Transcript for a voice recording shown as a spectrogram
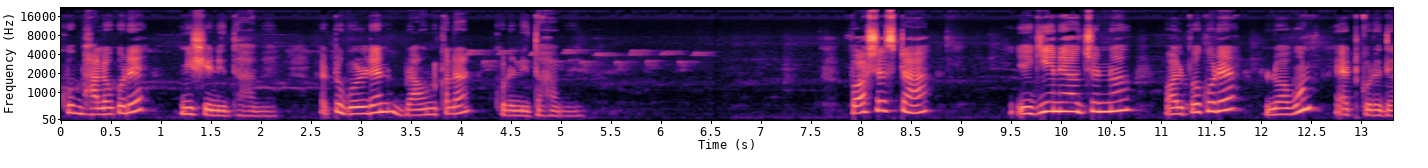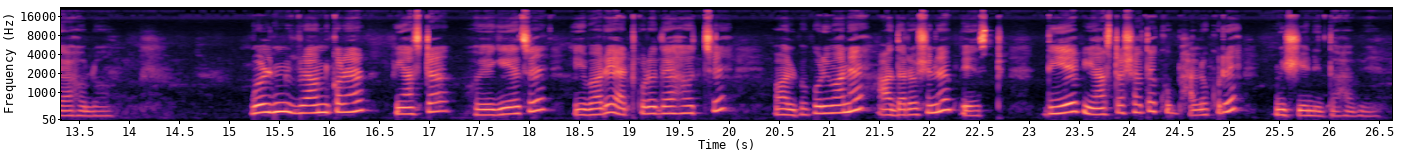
খুব ভালো করে মিশিয়ে নিতে হবে। একটু গোল্ডেন ব্রাউন কালার করে নিতে হবে। প্রসেসটা এগিয়ে নেওয়ার জন্য অল্প করে লবণ অ্যাড করে দেওয়া হলো। গোল্ডেন ব্রাউন কালার পেঁয়াজটা হয়ে গিয়েছে, এবারে অ্যাড করে দেওয়া হচ্ছে অল্প পরিমাণে আদা রসুনের পেস্ট দিয়ে পেঁয়াজটার সাথে খুব ভালো করে মিশিয়ে নিতে হবে।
